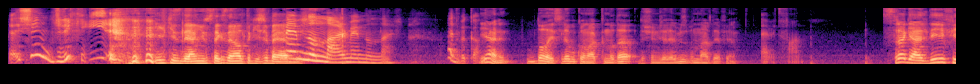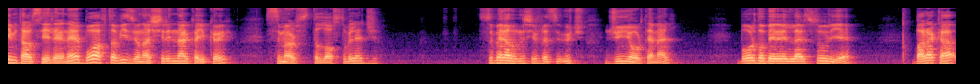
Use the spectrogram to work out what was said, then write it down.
E, Şirincilik iyi. İlk izleyen 186 kişi beğenmiş. memnunlar memnunlar. Hadi bakalım. Yani dolayısıyla bu konu hakkında da düşüncelerimiz bunlardı efendim. Evet falan. Sıra geldi film tavsiyelerine. Bu hafta vizyona Şirinler Kayıpköy, Smurfs The Lost Village, Sümeyye'nin şifresi 3, Junior Temel, Bordo Bereliler Suriye, Baraka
